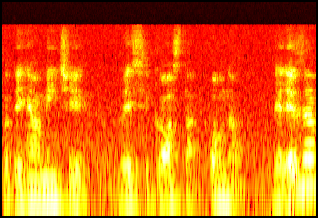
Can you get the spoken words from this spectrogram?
poder realmente ver se gosta ou não. Beleza?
